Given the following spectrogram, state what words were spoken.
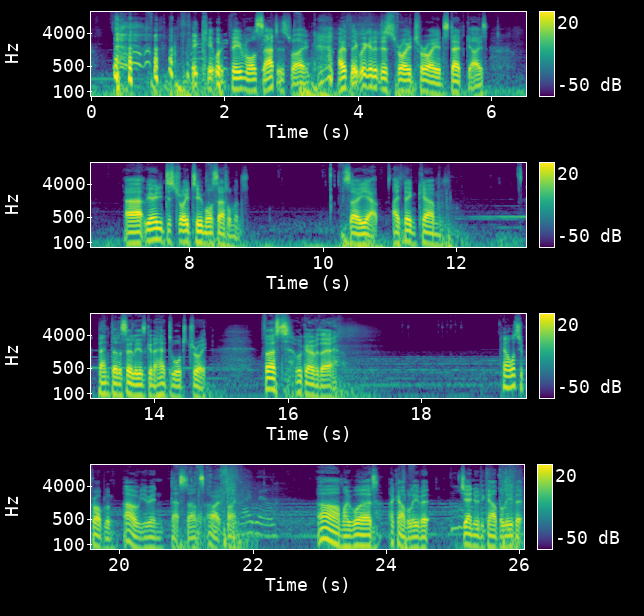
I think it would be more satisfying. I think we're going to destroy Troy instead, guys. Uh, we only destroyed two more settlements. So yeah, I think um, Penthesilea is going to head towards Troy. First, we'll go over there. On, what's your problem? Oh, you're in that stance. Alright, fine. Oh, my word. I can't believe it. Genuinely can't believe it.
